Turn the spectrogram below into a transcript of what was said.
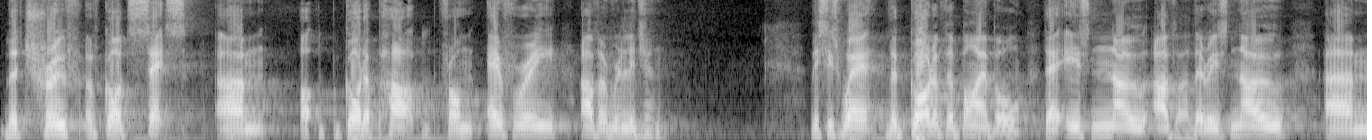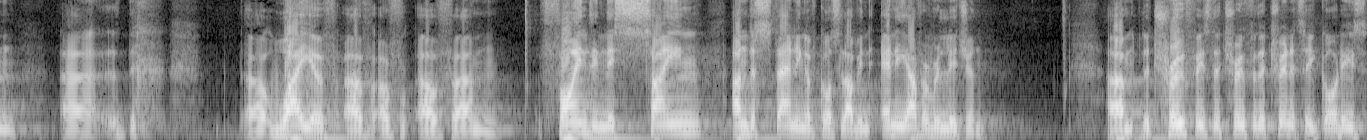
The truth of God sets um, uh, God apart from every other religion. This is where the God of the Bible, there is no other. There is no um, uh, uh, way of, of, of, of um, finding this same understanding of God's love in any other religion. Um, the truth is the truth of the Trinity. God is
